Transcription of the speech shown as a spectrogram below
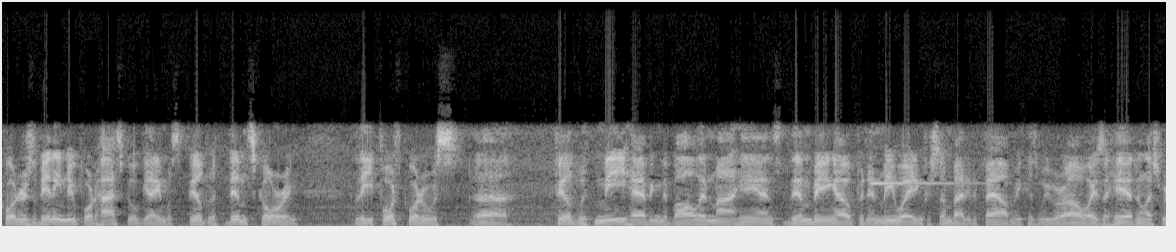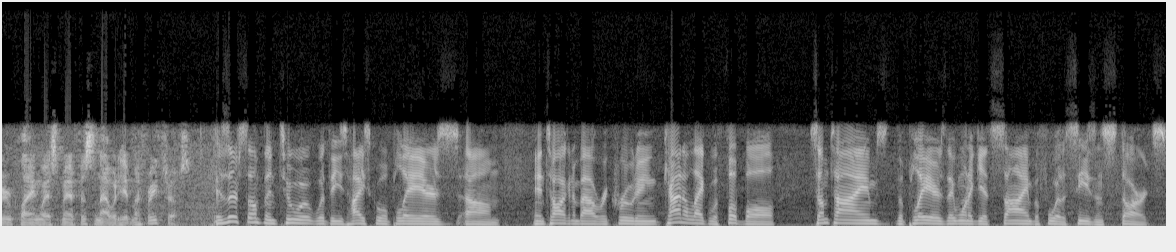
quarters of any Newport High School game was filled with them scoring. The fourth quarter was uh, filled with me having the ball in my hands, them being open, and me waiting for somebody to foul me because we were always ahead unless we were playing West Memphis, and I would hit my free throws. Is there something to it with these high school players um, and talking about recruiting? Kind of like with football, sometimes the players they want to get signed before the season starts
